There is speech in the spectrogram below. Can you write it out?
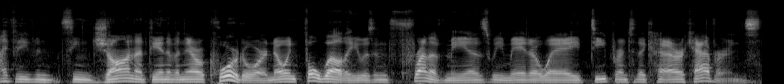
I've even seen John at the end of a narrow corridor, knowing full well that he was in front of me as we made our way deeper into the caverns.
